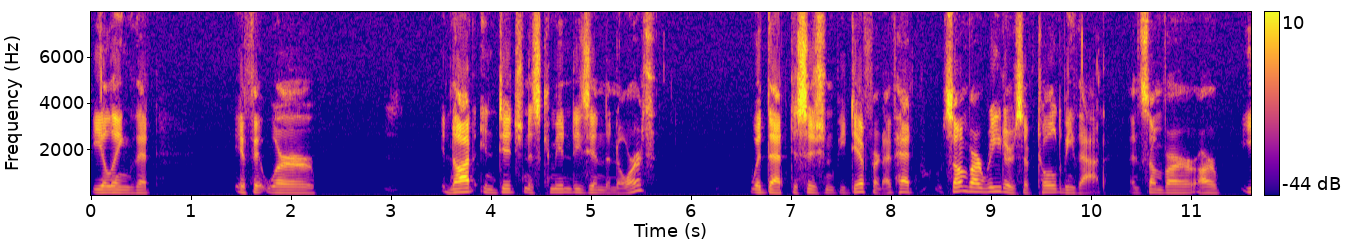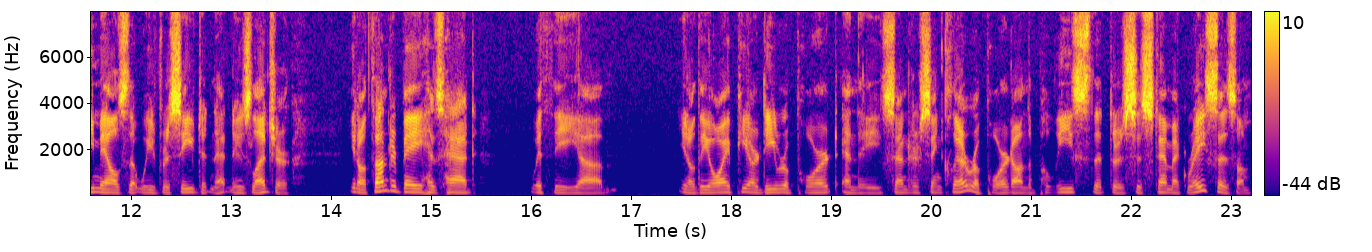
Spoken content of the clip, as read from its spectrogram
feeling that if it were not indigenous communities in the north, would that decision be different? I've had some of our readers have told me that, and some of our, our emails that we've received at Net News Ledger. You know, Thunder Bay has had with the uh, you know the OIPRD report and the Senator Sinclair report on the police that there's systemic racism.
